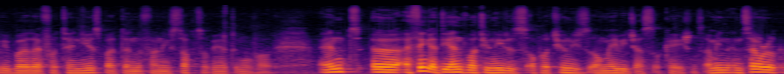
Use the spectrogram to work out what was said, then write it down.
We were there for 10 years, but then the funding stopped, so we had to move out. And uh, I think at the end, what you need is opportunities, or maybe just occasions. I mean, in several,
